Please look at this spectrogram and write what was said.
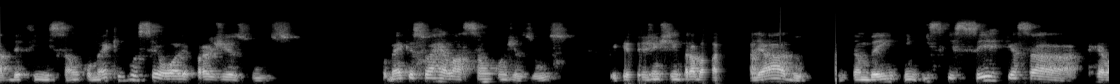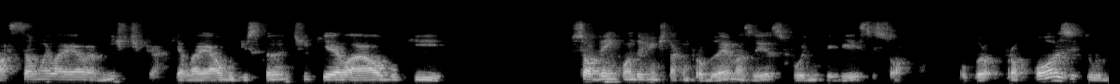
a definição, como é que você olha para Jesus, como é que é a sua relação com Jesus, porque a gente tem trabalhado também em esquecer que essa relação ela é mística, que ela é algo distante, que ela é algo que só vem quando a gente está com problema, às vezes, por interesse só. O propósito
